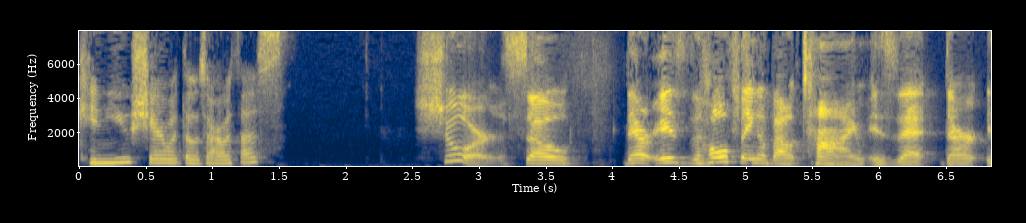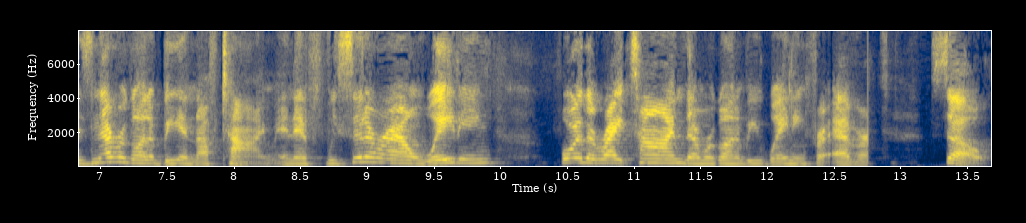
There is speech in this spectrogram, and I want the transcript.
Can you share what those are with us? Sure. So, there is the whole thing about time is that there is never going to be enough time. And if we sit around waiting for the right time, then we're going to be waiting forever. So,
